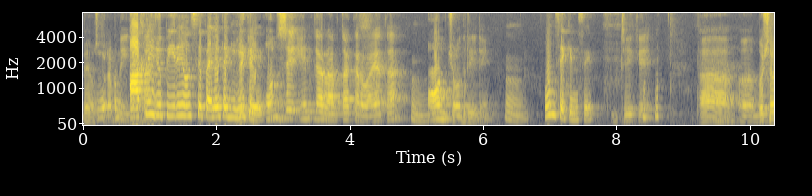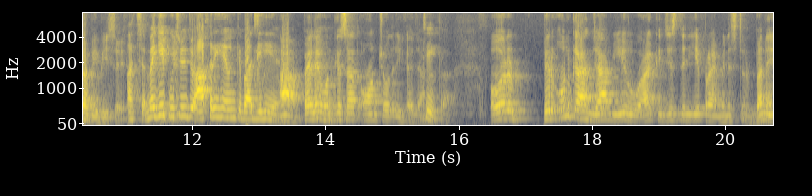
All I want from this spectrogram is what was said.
पे उस तरफ़ नहीं आखिरी जो पीर है उससे पहले तक यही थे। उनसे इनका रबता करवाया था ओन चौधरी ने। उनसे किन से? ठीक है? बुशरा बीबी से। अच्छा मैं ये पूछ रही हूँ जो आखिरी है उनके बाद यही है। हाँ पहले हम्म। उनके साथ ओन चौधरी का जाना था। और फिर उनका अंजाम ये हुआ कि जिस दिन ये प्राइम मिनिस्टर बने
